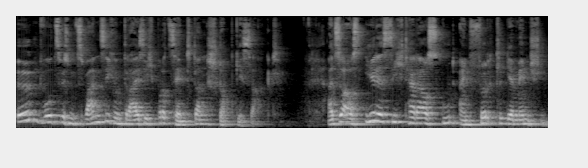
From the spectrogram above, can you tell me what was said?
irgendwo zwischen 20 und 30 Prozent dann Stopp gesagt. Also aus ihrer Sicht heraus gut ein Viertel der Menschen.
